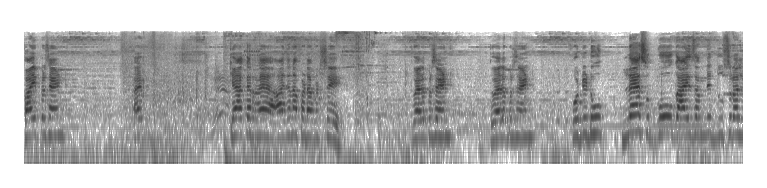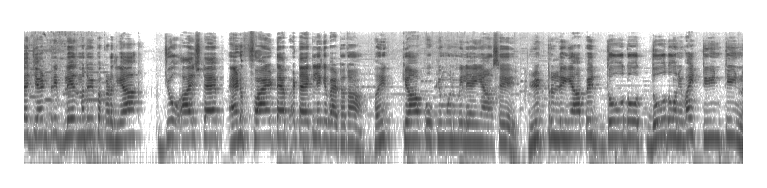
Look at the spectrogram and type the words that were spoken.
five percent क्या कर रहा है? आ जाना फटाफट से। Twelve percent twelve percent forty two let's go guys हमने दूसरा लेजेंडरी ब्लेज मत भी पकड़ लिया। जो ice type and fire type attack लेके बैठा था। भाई, क्या पोकेमोन मिले हैं यहाँ से? लिटरली यहाँ पे दो दो दो दो नहीं, भाई, तीन तीन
